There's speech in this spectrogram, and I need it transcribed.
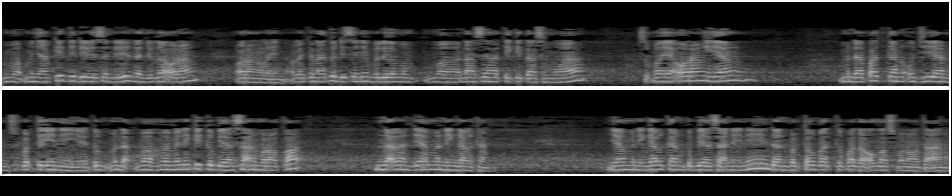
menyakiti diri sendiri dan juga orang orang lain. Oleh karena itu di sini beliau menasihati kita semua supaya orang yang mendapatkan ujian seperti ini yaitu memiliki kebiasaan merokok hendaklah dia meninggalkan dia meninggalkan kebiasaan ini dan bertobat kepada Allah Subhanahu wa taala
